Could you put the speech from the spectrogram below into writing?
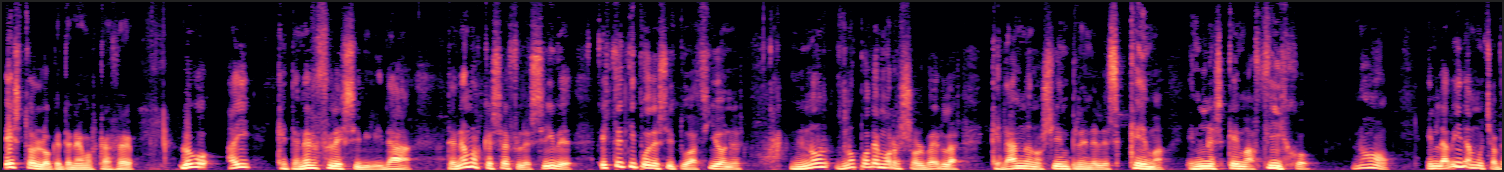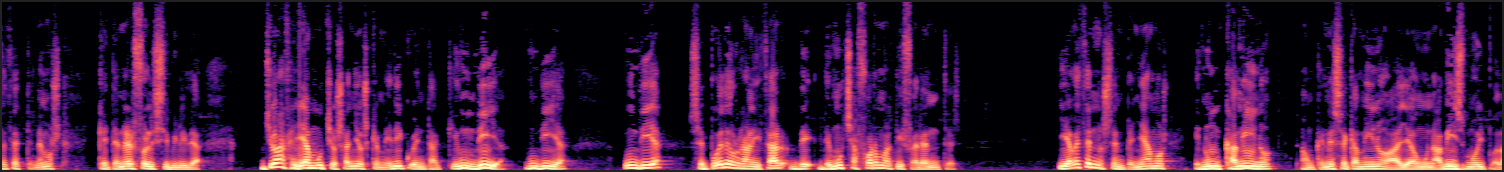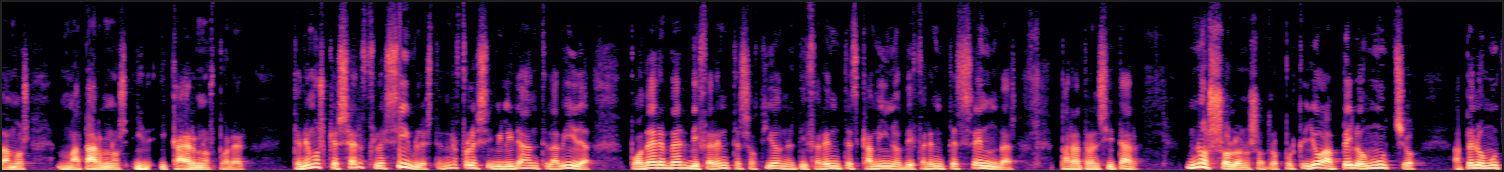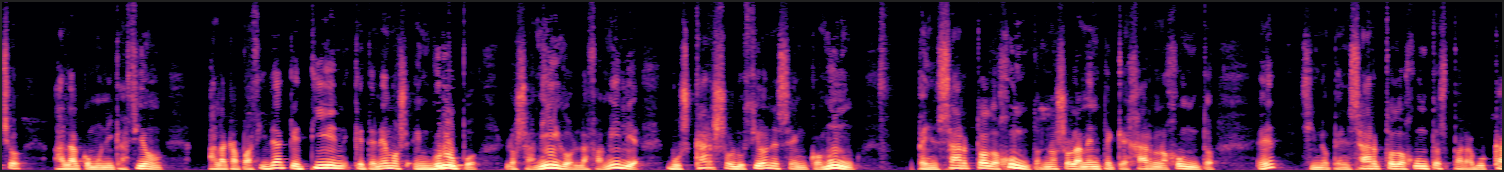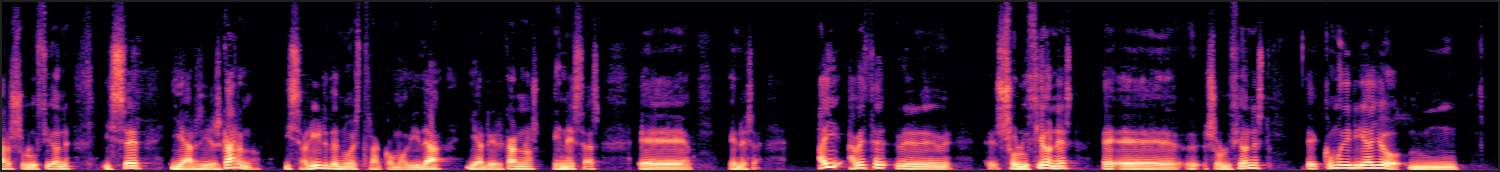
Esto es lo que tenemos que hacer. Luego hay que tener flexibilidad, tenemos que ser flexibles. Este tipo de situaciones no, no podemos resolverlas quedándonos siempre en el esquema, en un esquema fijo. No, en la vida muchas veces tenemos que tener flexibilidad. Yo hace ya muchos años que me di cuenta que un día, un día, un día se puede organizar de, muchas formas diferentes. Y a veces nos empeñamos en un camino, aunque en ese camino haya un abismo y podamos matarnos y caernos por él. Tenemos que ser flexibles, tener flexibilidad ante la vida, poder ver diferentes opciones, diferentes caminos, diferentes sendas para transitar. No solo nosotros, porque yo apelo mucho, apelo mucho a la comunicación, a la capacidad que, tiene, que tenemos en grupo, los amigos, la familia, buscar soluciones en común, pensar todos juntos, no solamente quejarnos juntos, ¿eh? sino pensar todos juntos para buscar soluciones y ser y arriesgarnos y salir de nuestra comodidad y arriesgarnos en esas... Eh, en esas. Hay a veces eh, soluciones, eh, soluciones, ¿cómo diría yo?, mm,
